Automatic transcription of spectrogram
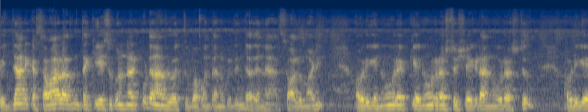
ವೈಜ್ಞಾನಿಕ ಸವಾಲಾದಂಥ ಕೇಸುಗಳನ್ನ ಕೂಡ ನಾವು ಇವತ್ತು ಭಗವಂತ ಅನುಕೂಲದಿಂದ ಅದನ್ನು ಸಾಲ್ವ್ ಮಾಡಿ, ಅವರಿಗೆ ನೂರಕ್ಕೆ ನೂರರಷ್ಟು ಶೇಕಡ ನೂರರಷ್ಟು ಅವರಿಗೆ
